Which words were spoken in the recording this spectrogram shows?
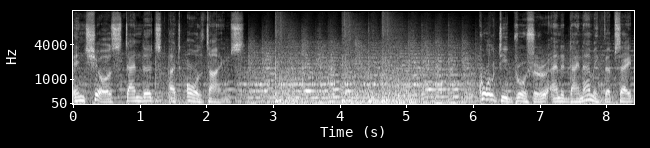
ensures standards at all times. Quality brochure and a dynamic website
